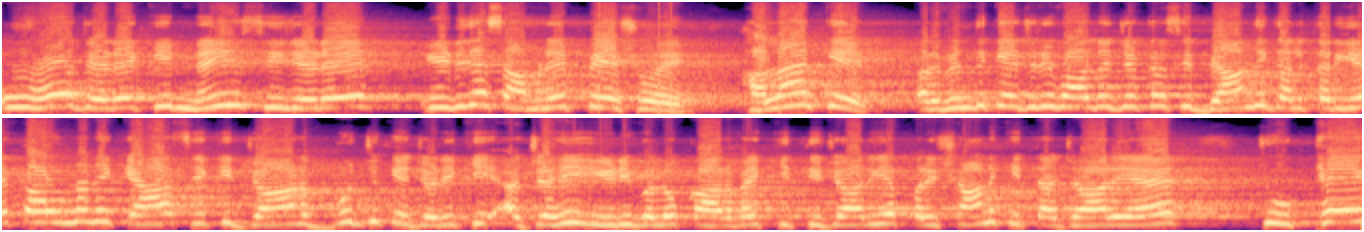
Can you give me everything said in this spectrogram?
ਉਹ ਜਿਹੜੇ ਕਿ ਨਹੀਂ ਸੀ, ਜਿਹੜੇ ਈਡੀ ਦੇ ਸਾਹਮਣੇ ਪੇਸ਼ ਹੋਏ। ਹਾਲਾਂਕਿ ਅਰਵਿੰਦ ਕੇਜਰੀਵਾਲ ਦੇ ਜੇਕਰ ਅਸੀਂ ਬਿਆਨ ਦੀ ਗੱਲ ਕਰੀਏ ਤਾਂ ਉਹਨਾਂ ਨੇ ਕਿਹਾ ਸੀ ਕਿ ਜਾਣ ਬੁੱਝ ਕੇ ਜਿਹੜੀ ਕਿ ਅਜਿਹੀ ਈਡੀ ਵੱਲੋਂ ਕਾਰਵਾਈ ਕੀਤੀ ਜਾ ਰਹੀ ਹੈ, ਪਰੇਸ਼ਾਨ ਕੀਤਾ ਜਾ ਰਿਹਾ ਹੈ ਝੂਠੇ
